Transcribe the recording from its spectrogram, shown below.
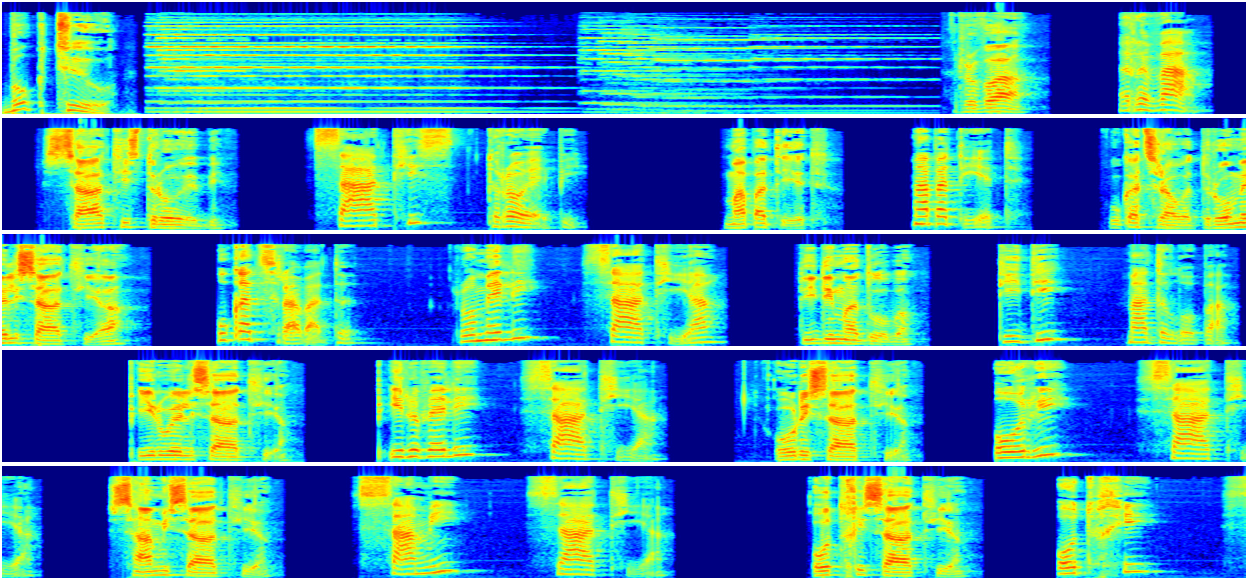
Book 2 რვა რვა საათის დროები საათის დროები მაპატიეთ მაპატიეთ უკაცრავად რომელი საათია უკაცრავად რომელი საათია დიდი მადლობა დიდი მადლობა პირველი საათია. პირველი საათია. ორი საათია. ორი საათია. სამი საათია. სამი საათია. ოთხი საათია. ოთხი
